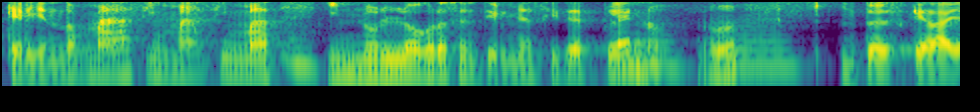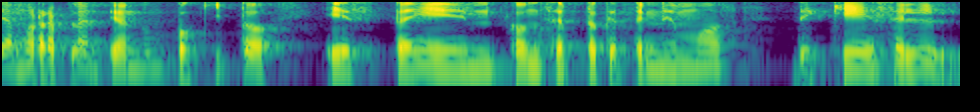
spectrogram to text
queriendo más y más y más y no logro sentirme así de pleno. Entonces que vayamos replanteando un poquito este concepto que tenemos de qué es el,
